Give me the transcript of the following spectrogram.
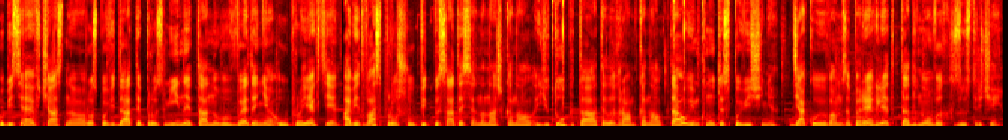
Обіцяю вчасно розповідати про зміни та нововведення у проєкті. А від вас прошу підписатися на наш канал YouTube та Telegram канал та увімкнути сповіщення. Дякую вам за перегляд та до нових зустрічей.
